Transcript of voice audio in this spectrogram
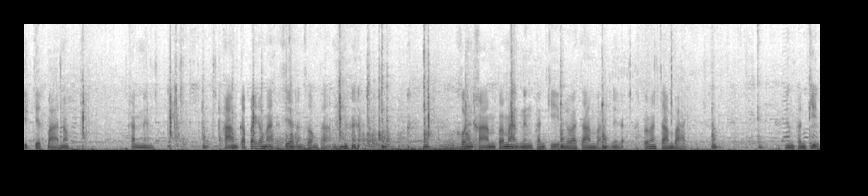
สิบเจ็ดบาทเนาะคันหนึ่งขามกลับไปก็มากเสียทั้งสองทางคนขามประมาณหนึ่งพันกีบหรือว่าสามบาทนี่แหละประมาณสามบาทหนึ่งพันกีบ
